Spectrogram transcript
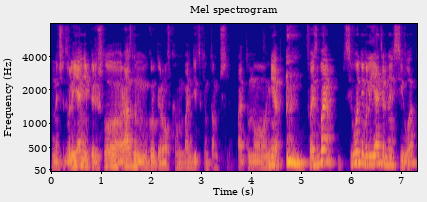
значит, влияние перешло разным группировкам, бандитским в том числе. Поэтому нет, ФСБ сегодня влиятельная сила,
